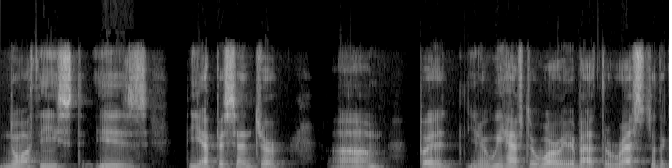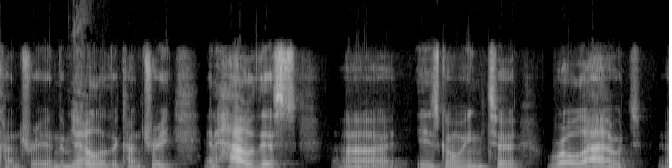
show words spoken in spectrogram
Northeast mm-hmm. is the epicenter. Um, but you know we have to worry about the rest of the country and the yeah. middle of the country and how this uh, is going to roll out uh,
